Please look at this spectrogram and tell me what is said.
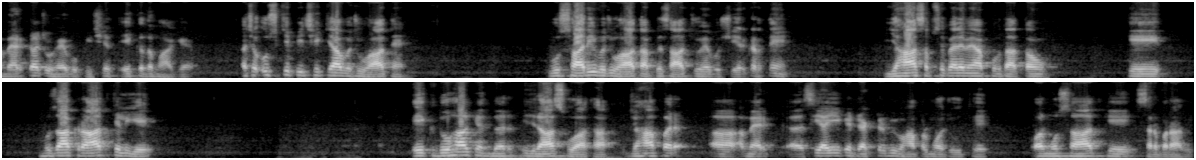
अमेरिका जो है, वो पीछे एक कदम आ गया अच्छा उसके पीछे क्या वजूहत हैं? वो सारी वजूहत आपके साथ जो है, वो शेयर करते हैं। यहाँ सबसे पहले मैं आपको बताता हूँ कि मुजाकरात के लिए एक दोहा के अंदर इजलास हुआ था, जहाँ पर अमेरिका सी आई ए के डायरेक्टर भी वहाँ पर मौजूद थे और मोसाद के सरबरा भी।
